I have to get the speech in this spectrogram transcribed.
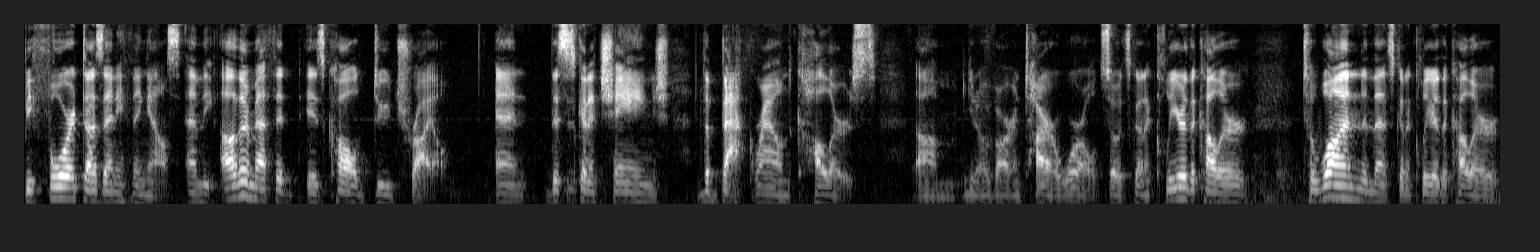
before it does anything else. And the other method is called do trial. And this is going to change the background colors um, you know, of our entire world. So it's going to clear the color to one, and then it's going to clear the color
